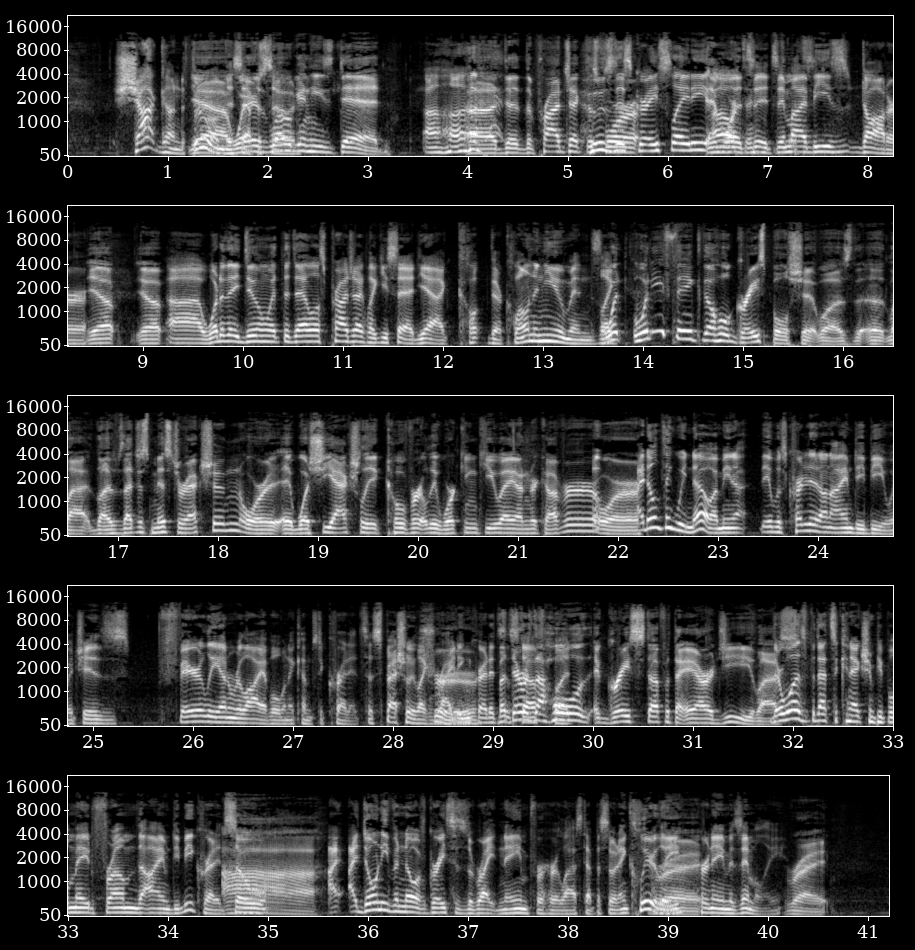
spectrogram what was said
shotgunned through Yeah, them this where's episode. Logan? He's dead. Uh-huh. Uh The the project is Who's this Grace lady? Oh, it's it's MIB's daughter. Yep, yep. Uh, what are they doing with the Delos project? Like you said, yeah, cl- they're cloning humans. Like, what what do you think the whole Grace bullshit was? The, uh, la- was that just misdirection, or it, was she actually covertly working QA undercover? or Oh, I don't think we know. I mean, uh, it was credited on IMDb, which is fairly unreliable when it comes to credits, especially like Sure. writing credits. But there was that whole uh, Grace stuff with the ARG last. There was, but that's a connection people made from the IMDb credits. So Ah. I, I don't even know if Grace is the right name for her last episode, and clearly Right. her name is Emily right.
